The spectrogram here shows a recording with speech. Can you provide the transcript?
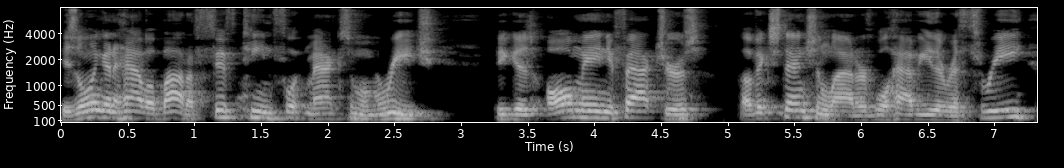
is only going to have about a 15 foot maximum reach because all manufacturers of extension ladders will have either a three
